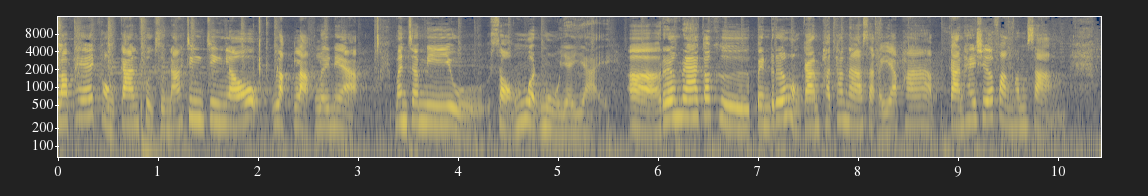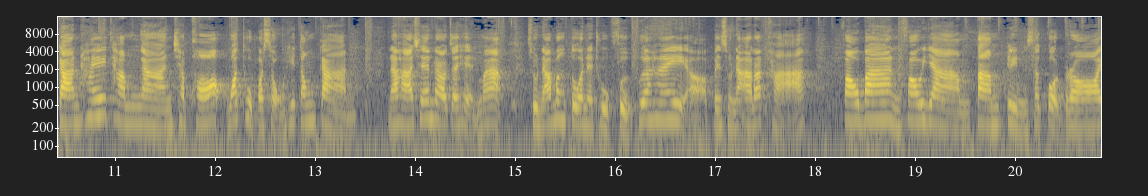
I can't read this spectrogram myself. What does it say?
ประเภทของการฝึกสุนัขจริง ๆ แล้วหลักๆ เลยเนี่ย มันจะมีอยู่ 2 หมวดหมู่ใหญ่ๆ เรื่องแรกก็คือเป็นเรื่องของการพัฒนาศักยภาพ การให้เชื่อฟังคำสั่ง การให้ทำงานเฉพาะวัตถุประสงค์ที่ต้องการนะคะ เช่นเราจะเห็นว่าสุนัขบางตัวเนี่ยถูกฝึกเพื่อให้เป็นสุนัขอารักขาเฝ้าบ้าน เฝ้ายาม ตามกลิ่นสะกดรอย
